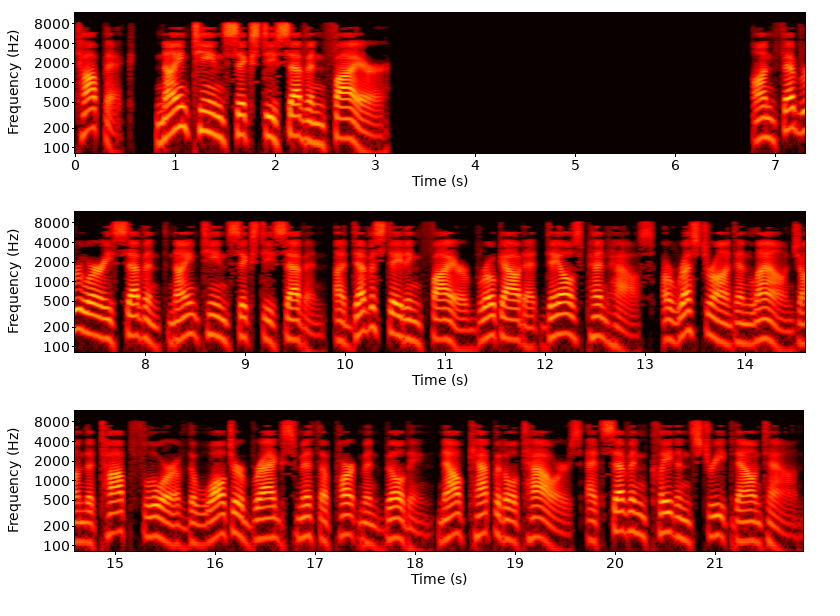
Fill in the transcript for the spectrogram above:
Topic. 1967 fire On February 7, 1967, a devastating fire broke out at Dale's Penthouse, a restaurant and lounge on the top floor of the Walter Bragg Smith apartment building now Capitol Towers at 7 Clayton Street downtown.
